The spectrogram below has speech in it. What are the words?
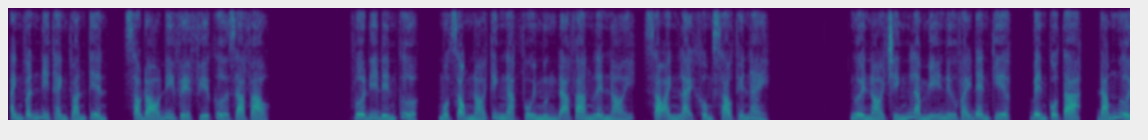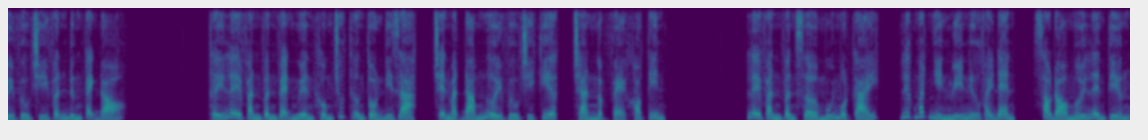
anh vẫn đi thanh toán tiền, sau đó đi về phía cửa ra vào. Vừa đi đến cửa, một giọng nói kinh ngạc vui mừng đã vang lên nói, sao anh lại không sao thế này. Người nói chính là Mỹ nữ váy đen kia, bên cô ta, đám người vưu trí vẫn đứng cạnh đó. Thấy Lê Văn Vân vẹn nguyên không chút thương tổn đi ra, trên mặt đám người vưu trí kia, tràn ngập vẻ khó tin. Lê Văn Vân sờ mũi một cái, liếc mắt nhìn Mỹ nữ váy đen, sau đó mới lên tiếng,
